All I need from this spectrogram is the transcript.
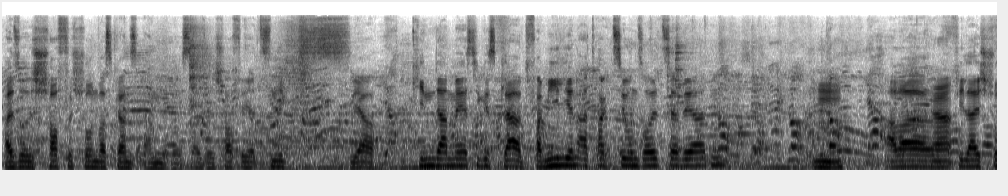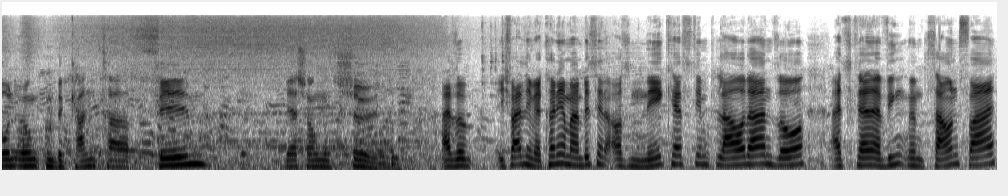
Also ich hoffe schon was ganz anderes. Also ich hoffe jetzt nichts ja, Kindermäßiges. Klar, Familienattraktion soll es ja werden. Aber Mhm. Ja. vielleicht schon irgendein bekannter Film wäre schon schön. Also, ich weiß nicht, wir können ja mal ein bisschen aus dem Nähkästchen plaudern, so als kleiner Wink mit dem Zaunpfahl.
